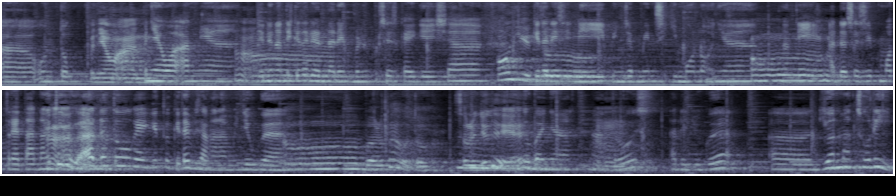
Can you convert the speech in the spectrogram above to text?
uh, untuk Penyewaan. penyewaannya. Mm-mm. Jadi nanti kita dandanin bener persis kayak geisha. Oh gitu. Kita di sini pinjemin si kimononya. Oh. Nanti ada sesi pemotretan. Nah, itu juga ada tuh kayak gitu. Kita bisa ngalamin juga. Oh, baru tahu tuh. Seru juga ya. Itu banyak. Nah, terus ada juga uh, Gion Matsuri.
